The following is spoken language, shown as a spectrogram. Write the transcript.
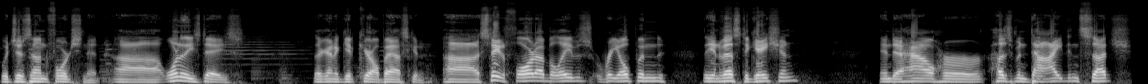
which is unfortunate. Uh, one of these days, they're going to get Carole Baskin. Uh, state of Florida, I believe, reopened the investigation into how her husband died and such.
